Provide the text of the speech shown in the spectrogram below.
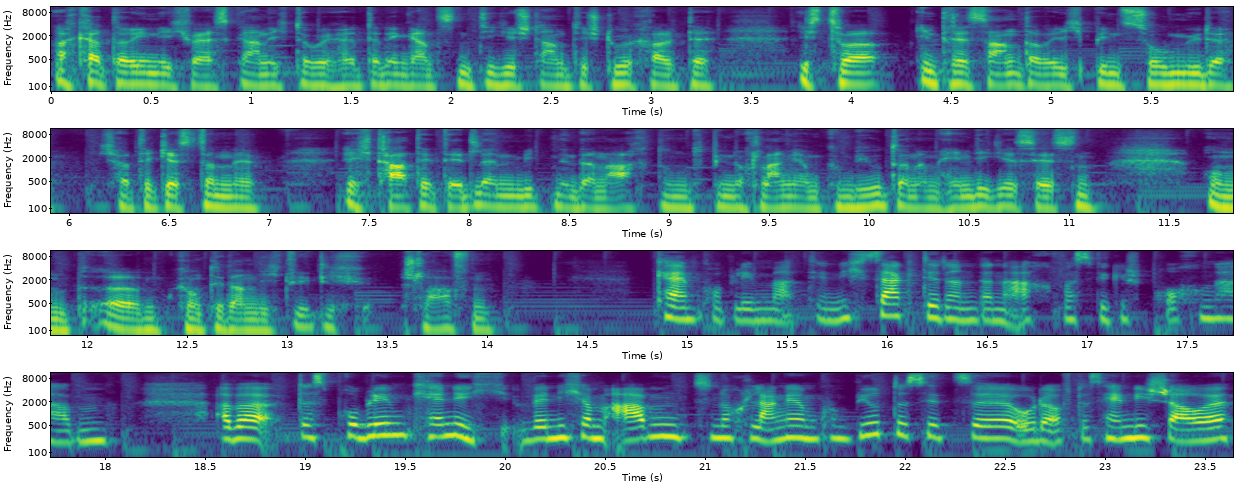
Ach Katharine, ich weiß gar nicht, ob ich heute den ganzen Digi-Stammtisch durchhalte. Ist zwar interessant, aber ich bin so müde. Ich hatte gestern eine echt harte Deadline mitten in der Nacht und bin noch lange am Computer und am Handy gesessen und äh, konnte dann nicht wirklich schlafen. Kein Problem, Martin. Ich sag dir dann danach, was wir gesprochen haben. Aber das Problem kenne ich. Wenn ich am Abend noch lange am Computer sitze oder auf das Handy schaue,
